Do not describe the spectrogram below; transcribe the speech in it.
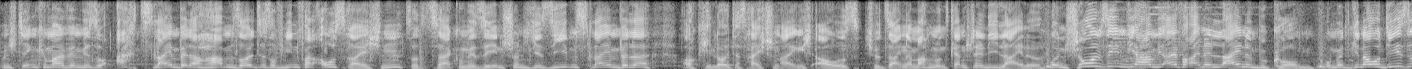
Und ich denke mal, wenn wir so acht Slimebälle haben, sollte es auf jeden Fall ausreichen. So, zack, und wir sehen schon hier sieben Slimebälle. Okay, Leute, das reicht schon eigentlich aus. Ich würde sagen, dann machen wir uns ganz schnell die Leine. Und schon sehen wir, haben wir einfach eine Leine bekommen. Und mit genau diesen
